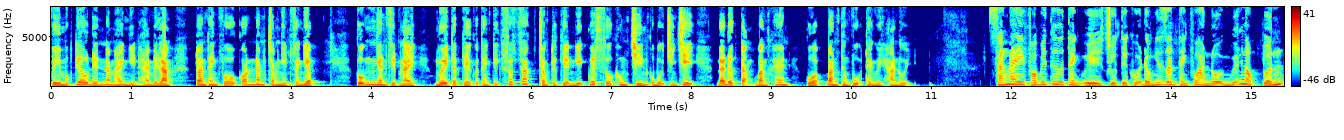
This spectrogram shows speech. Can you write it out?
vì mục tiêu đến năm 2025 toàn thành phố có 500.000 doanh nghiệp. Cũng nhân dịp này, 10 tập thể có thành tích xuất sắc trong thực hiện nghị quyết số 09 của Bộ Chính trị đã được tặng bằng khen của Ban Thường vụ Thành ủy Hà Nội. Sáng nay, Phó Bí thư Thành ủy, Chủ tịch Hội đồng nhân dân thành phố Hà Nội Nguyễn Ngọc Tuấn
